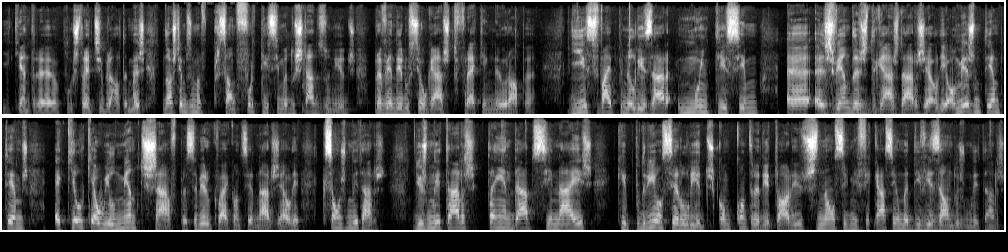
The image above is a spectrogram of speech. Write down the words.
e que entra pelo Estreito de Gibraltar. Mas nós temos uma pressão fortíssima dos Estados Unidos para vender o seu gás de fracking na Europa e isso vai penalizar muitíssimo uh, as vendas de gás da Argélia. Ao mesmo tempo, temos aquilo que é o elemento-chave para saber o que vai acontecer na Argélia, que são os militares. E os militares têm dado sinais que poderiam ser lidos como contraditórios se não significassem uma divisão dos militares.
